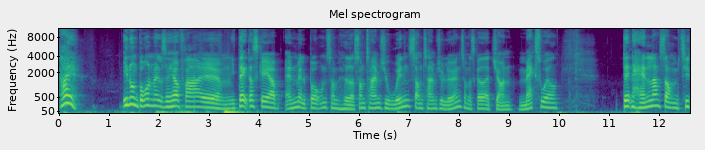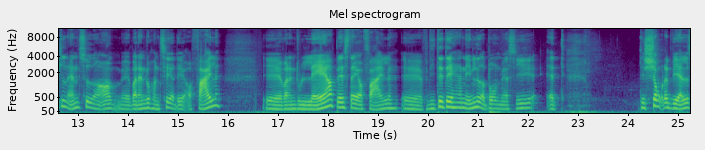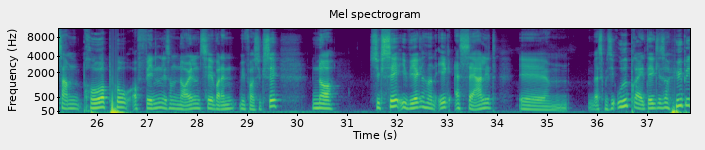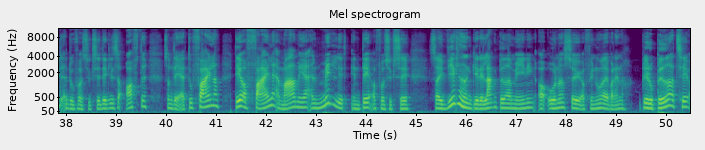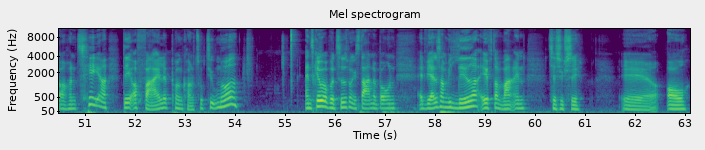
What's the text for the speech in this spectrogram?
Hej! Endnu en boganmeldelse herfra. Øh, I dag der skal jeg anmelde bogen, som hedder Sometimes You Win, Sometimes You Learn, som er skrevet af John Maxwell. Den handler, som titlen antyder, om, øh, hvordan du håndterer det at fejle. Øh, hvordan du lærer bedst af at fejle. Øh, fordi det er det, han indleder bogen med at sige, at det er sjovt, at vi alle sammen prøver på at finde ligesom nøglen til, hvordan vi får succes, når succes i virkeligheden ikke er særligt, øh, hvad skal man sige, udbredt. Det er ikke lige så hyppigt, at du får succes. Det er ikke lige så ofte, som det er, at du fejler. Det at fejle er meget mere almindeligt, end det at få succes. Så i virkeligheden giver det langt bedre mening at undersøge og finde ud af, hvordan bliver du bedre til at håndtere det at fejle på en konstruktiv måde. Han skriver på et tidspunkt i starten af bogen, at vi alle sammen vi leder efter vejen til succes. Øh, og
